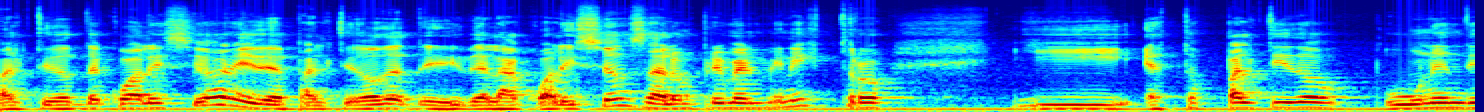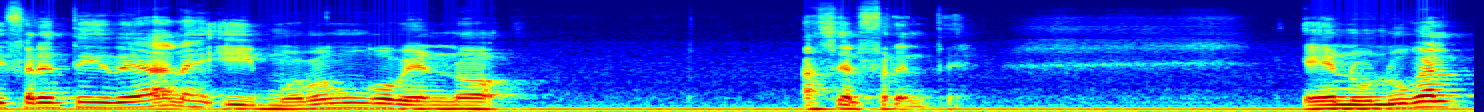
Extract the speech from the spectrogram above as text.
partidos de coalición y de partidos de, de la coalición sale un primer ministro y estos partidos unen diferentes ideales y mueven un gobierno hacia el frente. En un lugar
